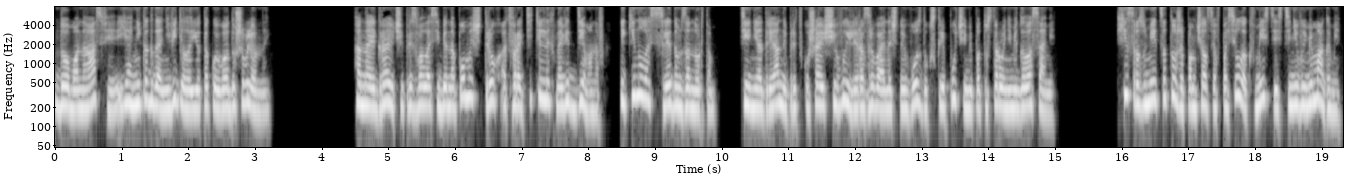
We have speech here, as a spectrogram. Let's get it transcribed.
Дома на Асфе я никогда не видела ее такой воодушевленной. Она играючи призвала себе на помощь трех отвратительных на вид демонов и кинулась следом за Нортом. Тени Адрианы предвкушающе выли, разрывая ночной воздух скрипучими потусторонними голосами. Хис, разумеется, тоже помчался в поселок вместе с теневыми магами,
